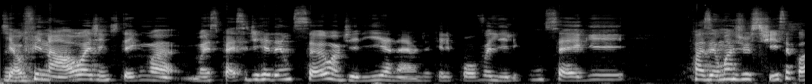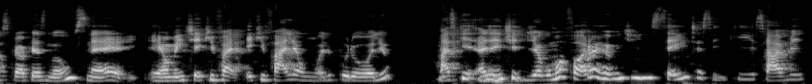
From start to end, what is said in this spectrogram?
Que ao uhum. final a gente tem uma, uma espécie de redenção, eu diria, né? Onde aquele povo ali ele consegue fazer uma justiça com as próprias mãos, né? Realmente equivale, equivale a um olho por olho, mas que a uhum. gente, de alguma forma, realmente sente, assim, que, sabe,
